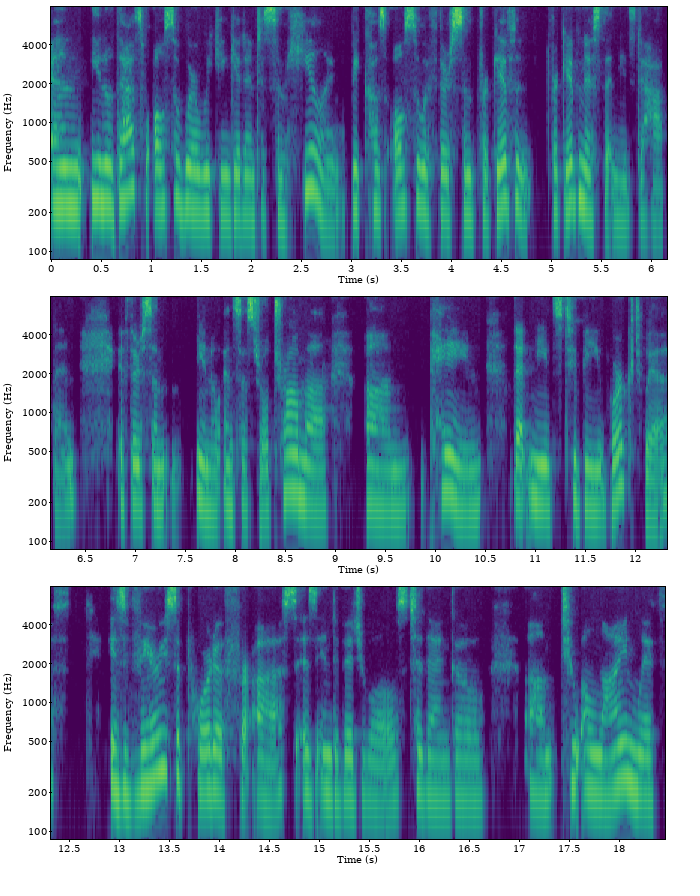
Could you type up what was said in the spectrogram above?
And, you know, that's also where we can get into some healing because also if there's some forgive- forgiveness that needs to happen, if there's some, you know, ancestral trauma, um, pain that needs to be worked with, is very supportive for us as individuals to then go um, to align with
